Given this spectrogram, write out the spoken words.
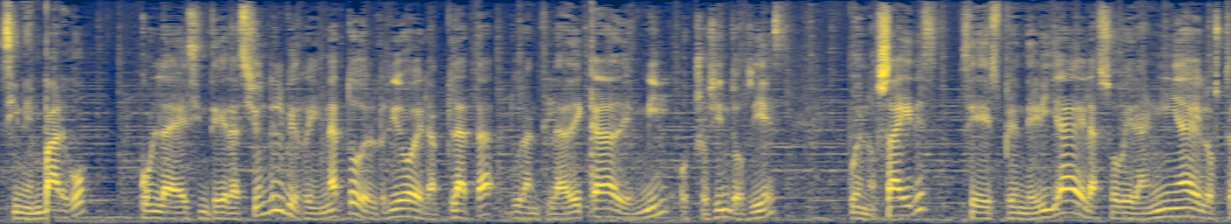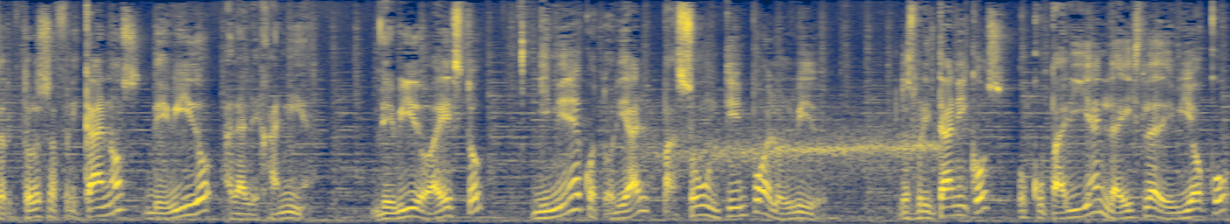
Sin embargo, con la desintegración del Virreinato del Río de la Plata durante la década de 1810, Buenos Aires se desprendería de la soberanía de los territorios africanos debido a la lejanía. Debido a esto, Guinea Ecuatorial pasó un tiempo al olvido. Los británicos ocuparían la isla de Bioko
